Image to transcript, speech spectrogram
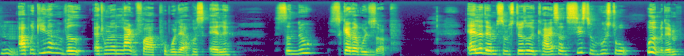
Hmm. Abrigina hun ved, at hun er langt fra populær hos alle, så nu skal der ryddes op. Alle dem, som støttede kejserens sidste hustru, ud med dem.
